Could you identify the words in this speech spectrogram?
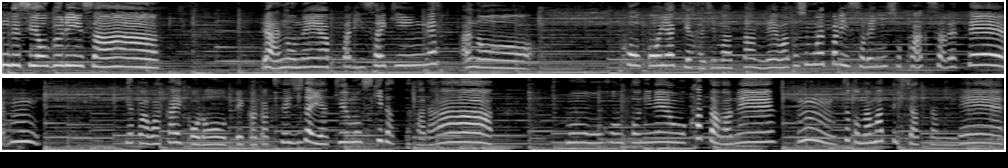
なんですよ、グリーンさん。いや、あのね、やっぱり最近ね、あのー、高校野球始まったんで、私もやっぱりそれに触発されて、うん。やっぱ若い頃っていうか学生時代野球も好きだったから、う本当にね、肩がね、うん、ちょっとなまってきちゃったんで、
